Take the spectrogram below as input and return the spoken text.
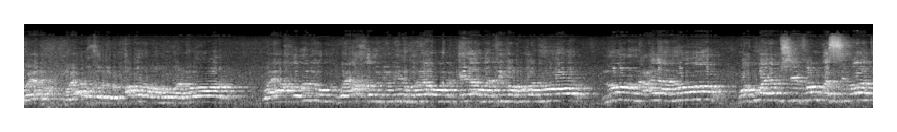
ويدخل القبر وهو نور ويخرج ويخرج منه يوم القيامة وهو نور نور على نور وهو يمشي فوق الصراط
